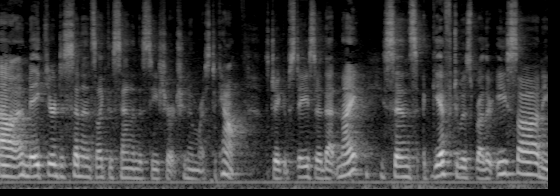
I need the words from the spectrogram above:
Uh, and make your descendants like the sand in the sea seashore, too numerous to count. Jacob stays there that night. He sends a gift to his brother Esau, and he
